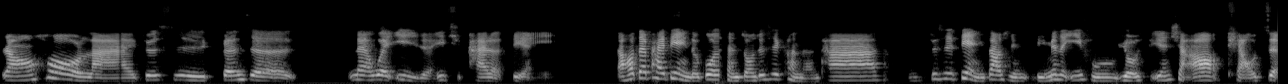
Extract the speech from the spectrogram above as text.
然后后来就是跟着那位艺人一起拍了电影，然后在拍电影的过程中，就是可能他就是电影造型里面的衣服有点想要调整，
